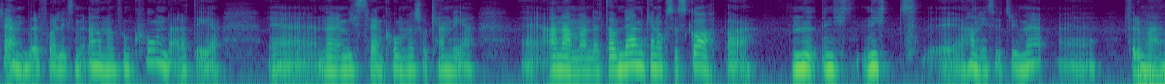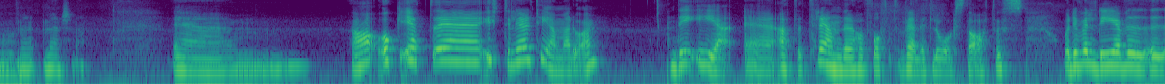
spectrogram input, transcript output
trender för liksom en annan funktion där. Att det är, eh, när en viss trend kommer så kan det eh, anammandet av den kan också skapa ny, nytt eh, handlingsutrymme eh, för de här mm. människorna. Ehm, ja, och ett eh, ytterligare tema då. Det är eh, att trender har fått väldigt låg status. Och det är väl det vi,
